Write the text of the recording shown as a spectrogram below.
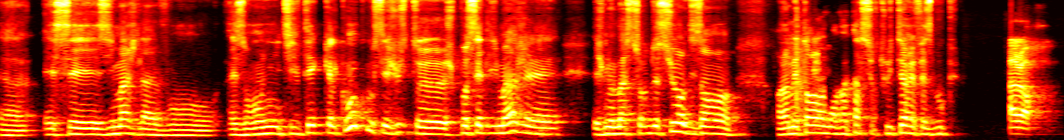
Euh, et ces images-là, elles ont une utilité quelconque ou c'est juste je possède l'image et, je me masturbe dessus en disant, en la mettant en avatar sur Twitter et Facebook? Alors,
